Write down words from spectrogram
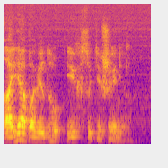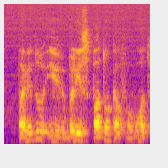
а я поведу их с утешением. Поведу их близ потоков вод,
